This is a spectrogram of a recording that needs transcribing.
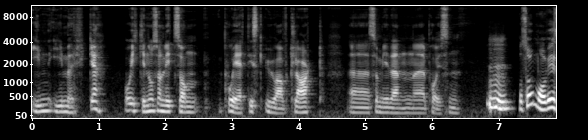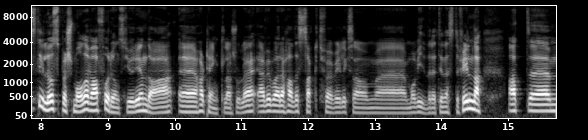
inn i mørket, og ikke noe sånn litt sånn poetisk uavklart eh, som i den eh, Poison. Mm. Og så må vi stille oss spørsmålet hva forhåndsjuryen da eh, har tenkt, Lars Ole. Jeg vil bare ha det sagt før vi liksom eh, må videre til neste film, da. At eh,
